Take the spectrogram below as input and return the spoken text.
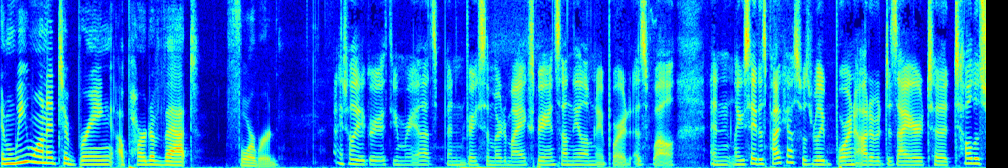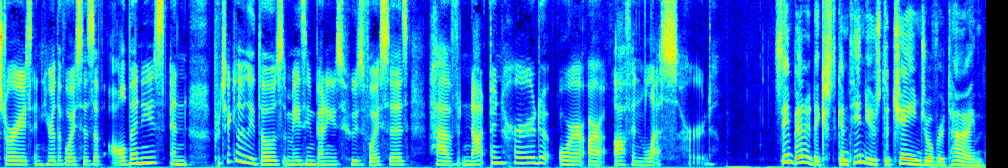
And we wanted to bring a part of that forward. I totally agree with you, Maria. That's been very similar to my experience on the alumni board as well. And like you say, this podcast was really born out of a desire to tell the stories and hear the voices of all Bennies, and particularly those amazing Bennies whose voices have not been heard or are often less heard. St. Benedict's continues to change over time.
